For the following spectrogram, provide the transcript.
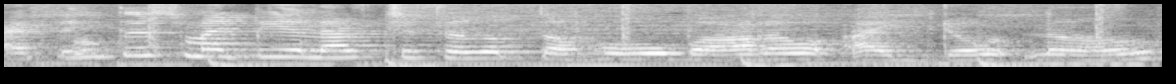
I think this might be enough to fill up the whole bottle. I don't know.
